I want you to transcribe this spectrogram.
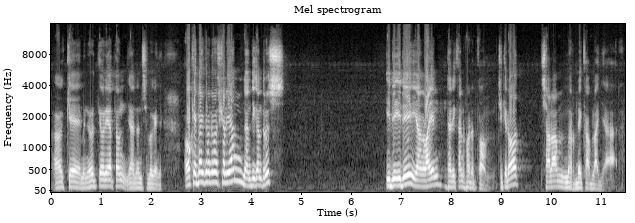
Oke, menurut teori atom ya, dan sebagainya. Oke, baik teman-teman sekalian, nantikan terus ide-ide yang lain dari canva.com. Cekidot, salam merdeka belajar.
